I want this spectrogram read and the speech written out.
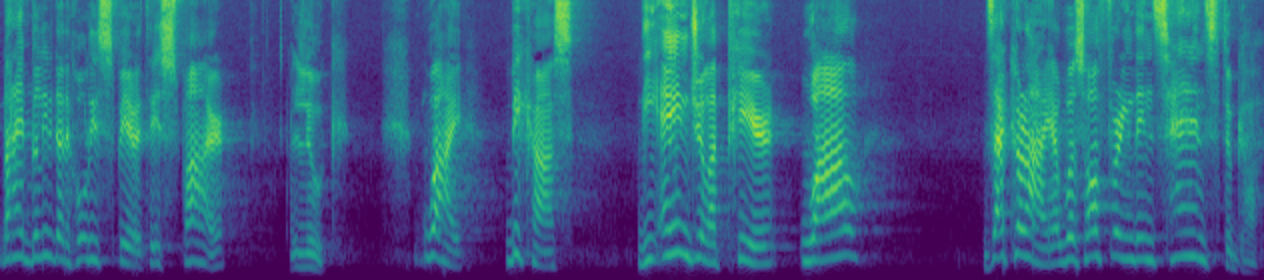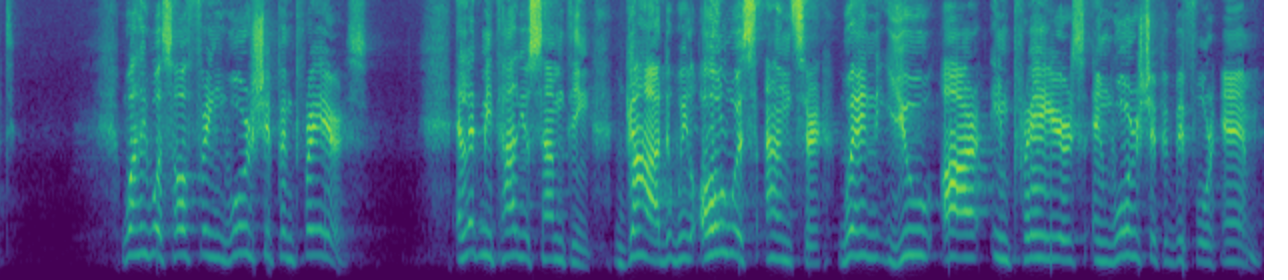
But I believe that the Holy Spirit inspired Luke why? Because the angel appeared while Zechariah was offering the incense to God, while he was offering worship and prayers. And let me tell you something God will always answer when you are in prayers and worship before Him.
